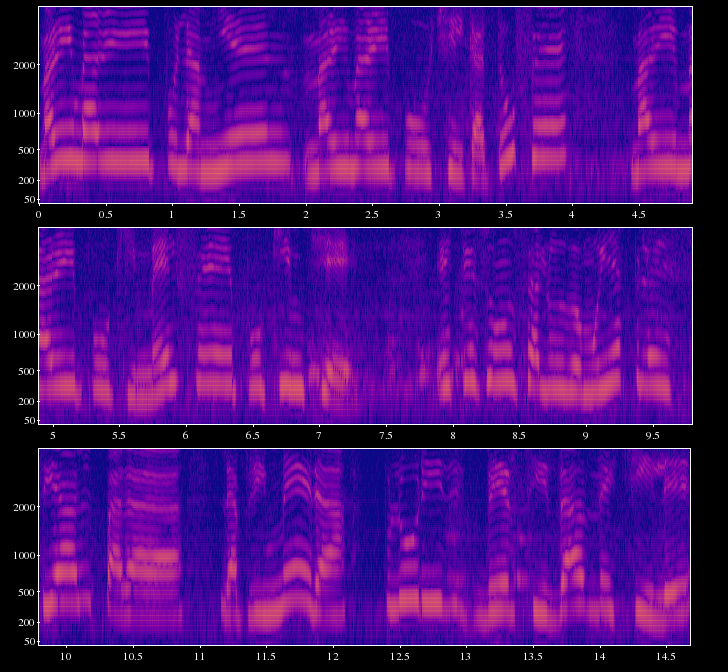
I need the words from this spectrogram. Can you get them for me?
Mari Mari Pulamien, Mari Mari Pu Chilcatufe, Mari Mari Pu Kimelfe, Pu Kimche. Este es un saludo muy especial para la primera pluriversidad de Chile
